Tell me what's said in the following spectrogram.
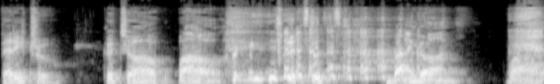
very true Good job. Wow. bang on. Wow.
